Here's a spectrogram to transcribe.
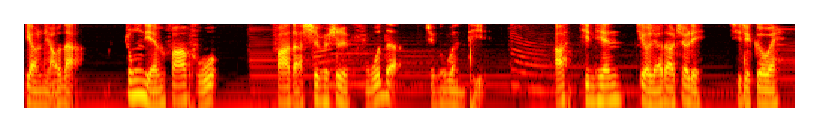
要聊的。中年发福，发的是不是福的这个问题？好，今天就聊到这里，谢谢各位。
